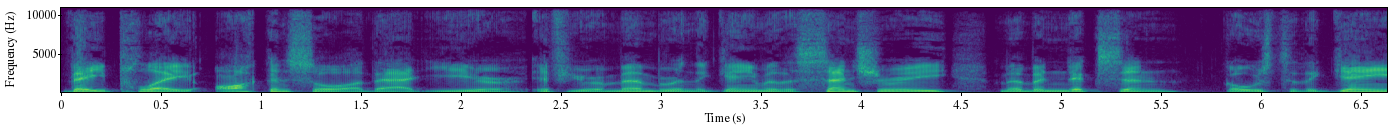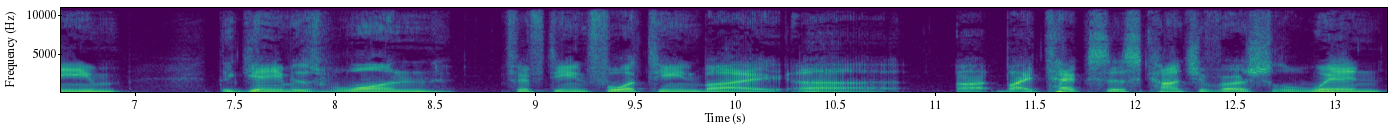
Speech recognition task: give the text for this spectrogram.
They play Arkansas that year. If you remember in the game of the century, remember Nixon goes to the game. The game is won 15 14 by, uh, uh, by Texas, controversial win.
